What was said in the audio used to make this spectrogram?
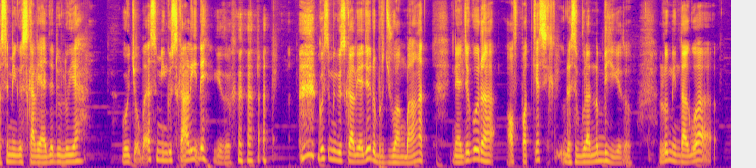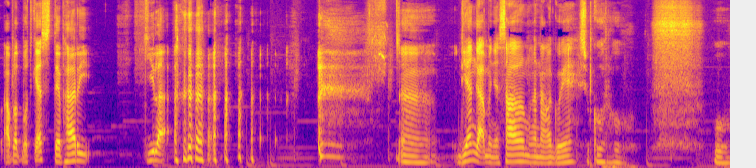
seminggu sekali aja dulu ya. Gue coba seminggu sekali deh gitu. Gue seminggu sekali aja udah berjuang banget. Ini aja gue udah off podcast udah sebulan lebih gitu. Lu minta gue upload podcast setiap hari. Gila uh, dia nggak menyesal mengenal gue. Syukur. Uh. uh.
